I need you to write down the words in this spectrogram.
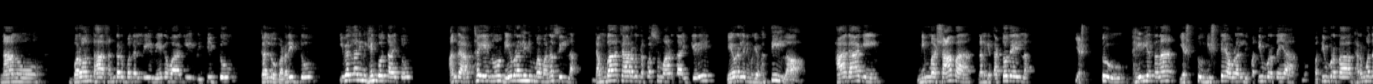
ನಾನು ಬರುವಂತಹ ಸಂದರ್ಭದಲ್ಲಿ ವೇಗವಾಗಿ ಬಿದ್ದಿದ್ದು, ಕಲ್ಲು ಬಡದಿದ್ದು, ಇವೆಲ್ಲ ನಿಮಗೆ ಹೆಂಗ್ ಗೊತ್ತಾಯ್ತು? ಅಂದ್ರೆ ಅರ್ಥ ಏನು? ದೇವರಲ್ಲಿ ನಿಮ್ಮ ಮನಸ್ಸಿಲ್ಲ. ಡಂಬಾಚಾರದ ತಪಸ್ಸು ಮಾಡ್ತಾ ಇದ್ದೀರಿ, ದೇವರಲ್ಲಿ ನಿಮಗೆ ಭಕ್ತಿ ಇಲ್ಲ. ಹಾಗಾಗಿ ನಿಮ್ಮ ಶಾಪ ನನಗೆ ತಟ್ಟೋದೇ ಇಲ್ಲ. ಎಷ್ಟು ಧೈರ್ಯತನ, ಎಷ್ಟು ನಿಷ್ಠೆ ಅವಳಲ್ಲಿ ಪತಿವ್ರತೆಯ, ಪತಿವ್ರತ ಧರ್ಮದ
